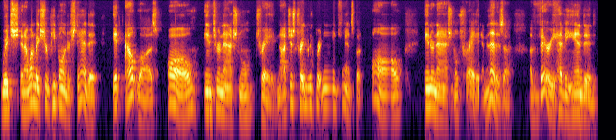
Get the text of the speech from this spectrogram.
which, and I want to make sure people understand it, it outlaws all international trade, not just trade with Britain and France, but all international trade. I mean, that is a, a very heavy handed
